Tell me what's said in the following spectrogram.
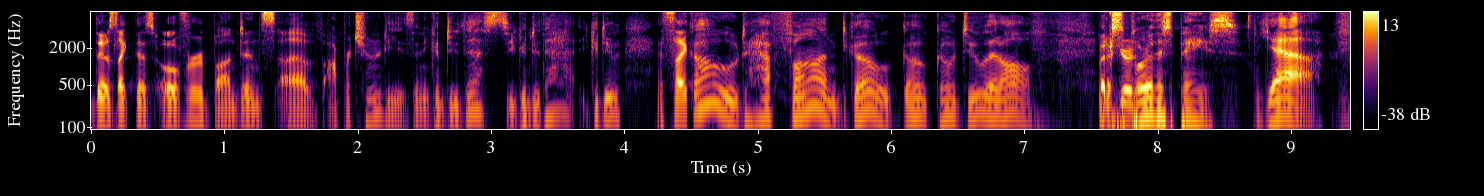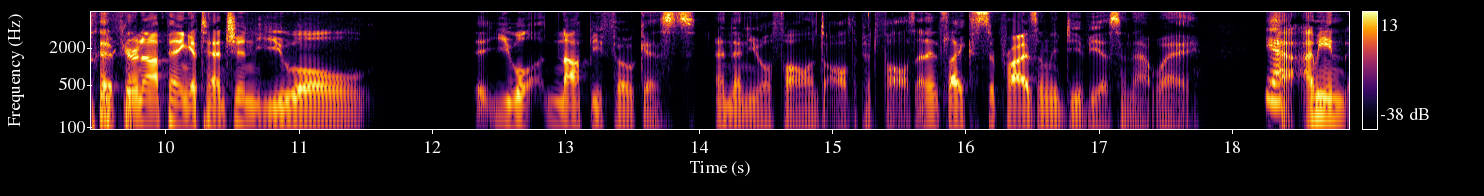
there's like this overabundance of opportunities, and you can do this, you can do that, you can do. It's like oh, have fun, go go go do it all. But if you're Explore the space. yeah, if you're not paying attention, you will you will not be focused, and then you will fall into all the pitfalls. And it's like surprisingly devious in that way. Yeah, I mean,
